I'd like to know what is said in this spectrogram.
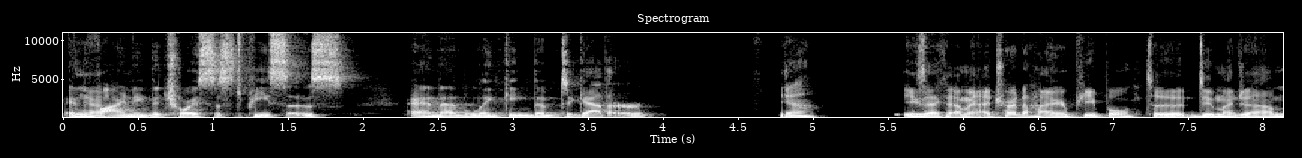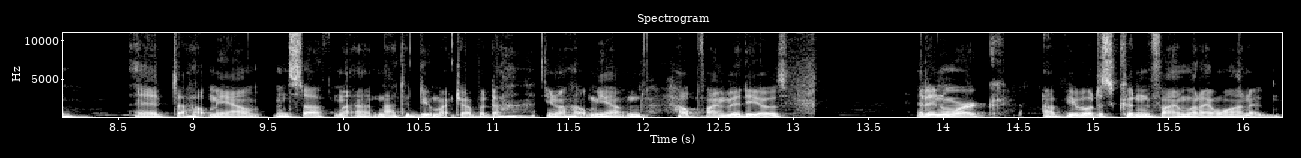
and Yeah. finding the choicest pieces and then linking them together. Yeah, exactly. I mean, I tried to hire people to do my job, uh, to help me out and stuff. Not, not to do my job, but to you know help me out and help find videos. It didn't work. Uh, people just couldn't find what I wanted,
